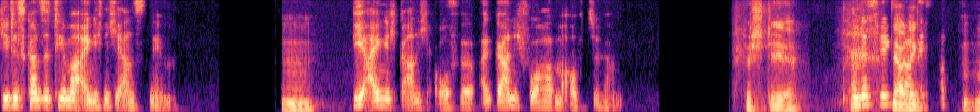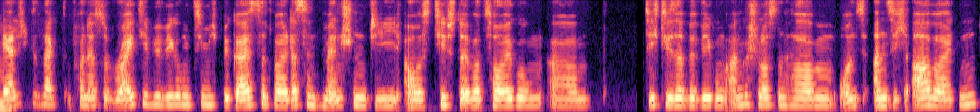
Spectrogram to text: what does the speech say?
die das ganze Thema eigentlich nicht ernst nehmen. Mhm. Die eigentlich gar nicht aufhören, gar nicht vorhaben aufzuhören. Verstehe. Und deswegen ja, war ich auch, mhm. ehrlich gesagt von der Sobriety-Bewegung ziemlich begeistert, weil das sind Menschen, die aus tiefster Überzeugung ähm, sich dieser Bewegung angeschlossen haben und an sich arbeiten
